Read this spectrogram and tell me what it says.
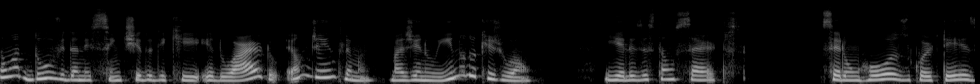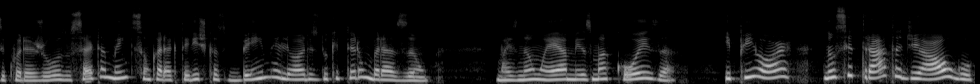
Não há dúvida nesse sentido de que Eduardo é um gentleman, mais genuíno do que João. E eles estão certos. Ser honroso, cortês e corajoso certamente são características bem melhores do que ter um brasão, mas não é a mesma coisa. E pior, não se trata de algo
